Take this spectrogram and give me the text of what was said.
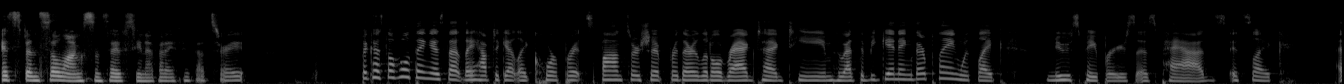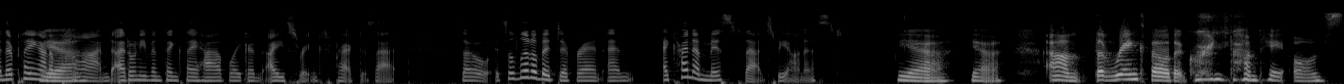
It's been so long since I've seen it, but I think that's right. Because the whole thing is that they have to get like corporate sponsorship for their little ragtag team, who at the beginning they're playing with like newspapers as pads. It's like, and they're playing on Yeah. a pond. I don't even think they have like an ice rink to practice at. So it's a little bit different. And I kind of missed that, to be honest. Yeah, yeah. Um, the rink though that Gordon Bombay owns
